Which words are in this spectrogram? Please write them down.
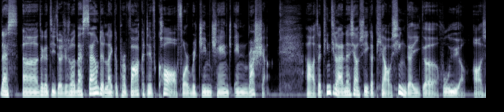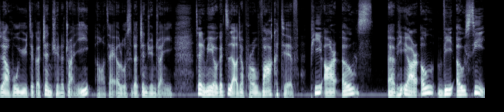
，That's 呃，这个记者就说，That sounded like a provocative call for regime change in Russia。啊，这听起来呢，像是一个挑衅的一个呼吁哦，啊，是要呼吁这个政权的转移啊，在俄罗斯的政权转移。这里面有一个字啊，叫 provocative，p r o s。呃，P R O V O C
